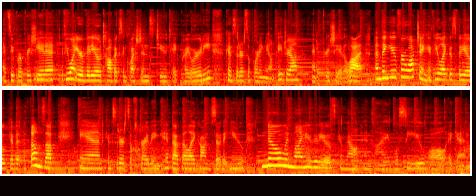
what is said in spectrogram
I'd super appreciate it. If you want your video topics and questions to take priority, consider supporting me on Patreon. I'd appreciate it a lot. And thank you for watching. If you like this video, give it a thumbs up and consider subscribing. Hit that bell icon so that you know when my new videos come out and I will see you all again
